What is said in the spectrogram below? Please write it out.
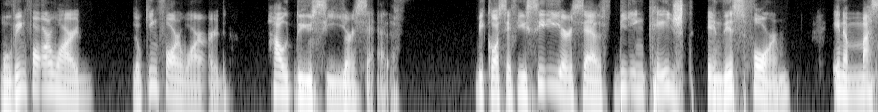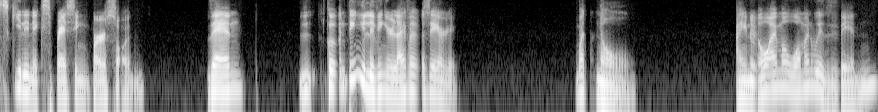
Moving forward, looking forward, how do you see yourself? Because if you see yourself being caged in this form, in a masculine expressing person, then continue living your life as Eric. But no, I know I'm a woman within.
